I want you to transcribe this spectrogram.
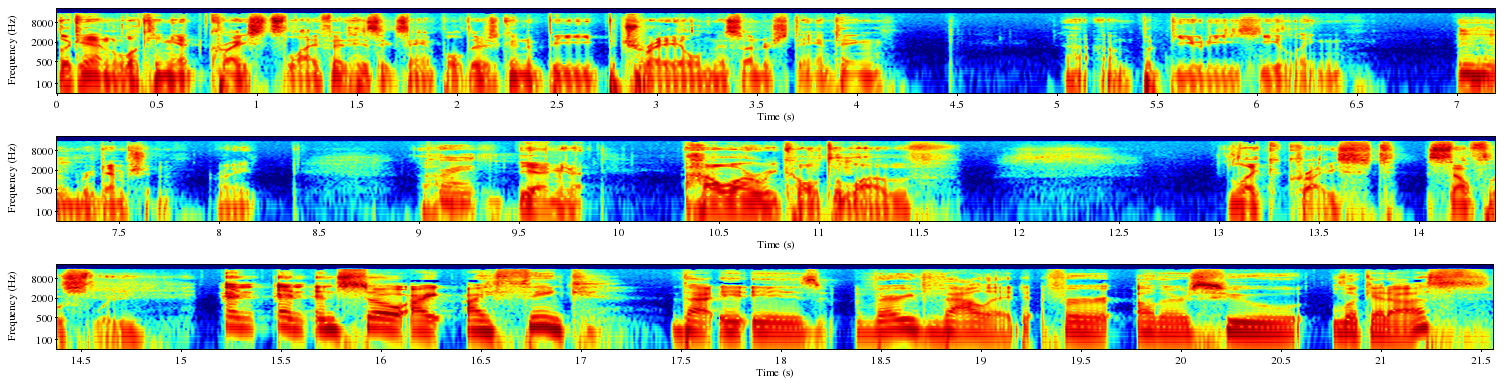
again, looking at Christ's life, at his example, there's going to be betrayal, misunderstanding, um, but beauty, healing, uh, redemption. Right. right. Yeah. I mean, how are we called to love? Like Christ, selflessly. and and and so I I think that it is very valid for others who look at us,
